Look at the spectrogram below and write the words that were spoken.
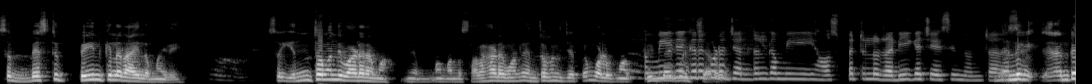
So best pain killer oil అమ్మా ఇది. సో ఎంతో మంది వాడారమ్మా మేము మమ్మల్ని సలహా అడగడం ఎంతో మంది చెప్పాం. వాళ్ళు మాకు మీ దగ్గర. కూడా జనరల్గా మీ హాస్పిటల్లో రెడీగా చేసింది ఉంటుంది అంటే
